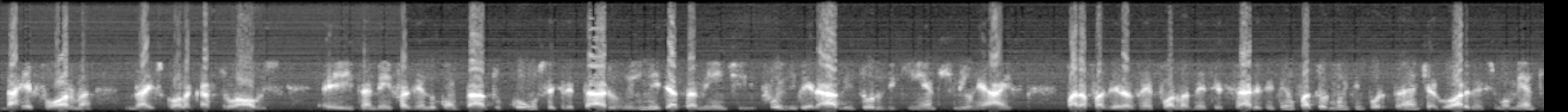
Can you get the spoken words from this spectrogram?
da reforma da Escola Castro Alves eh, e também fazendo contato com o secretário, imediatamente foi liberado em torno de 500 mil reais para fazer as reformas necessárias. E tem um fator muito importante agora, nesse momento,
